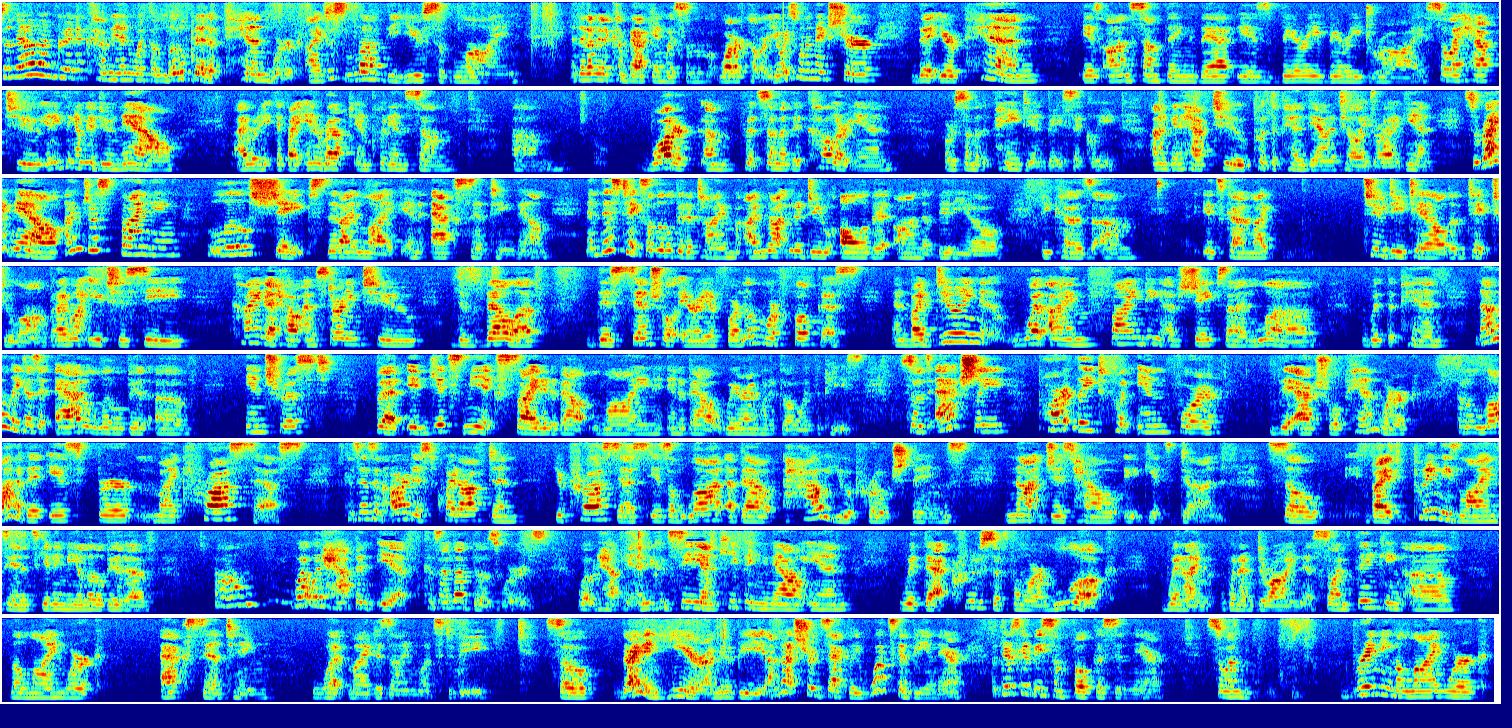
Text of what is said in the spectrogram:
So now I'm going to come in with a little bit of pen work. I just love the use of line. And then I'm going to come back in with some watercolor. You always want to make sure that your pen is on something that is very, very dry. So I have to, anything I'm going to do now, I would, if I interrupt and put in some um, water, um, put some of the color in, or some of the paint in basically, I'm going to have to put the pen down until I dry again. So right now, I'm just finding little shapes that I like and accenting them. And this takes a little bit of time. I'm not going to do all of it on the video because um, it's kind of like too detailed and take too long. But I want you to see kind of how I'm starting to develop this central area for a little more focus. And by doing what I'm finding of shapes I love with the pen, not only does it add a little bit of interest, but it gets me excited about line and about where I want to go with the piece. So it's actually partly to put in for the actual pen work, but a lot of it is for my process. Because as an artist, quite often, your process is a lot about how you approach things, not just how it gets done. So by putting these lines in, it's giving me a little bit of um, what would happen if, because I love those words, what would happen. And you can see I'm keeping now in with that cruciform look when I'm when I'm drawing this. So I'm thinking of the line work accenting what my design wants to be. So right in here, I'm going to be, I'm not sure exactly what's going to be in there, but there's going to be some focus in there. So I'm bringing the line work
